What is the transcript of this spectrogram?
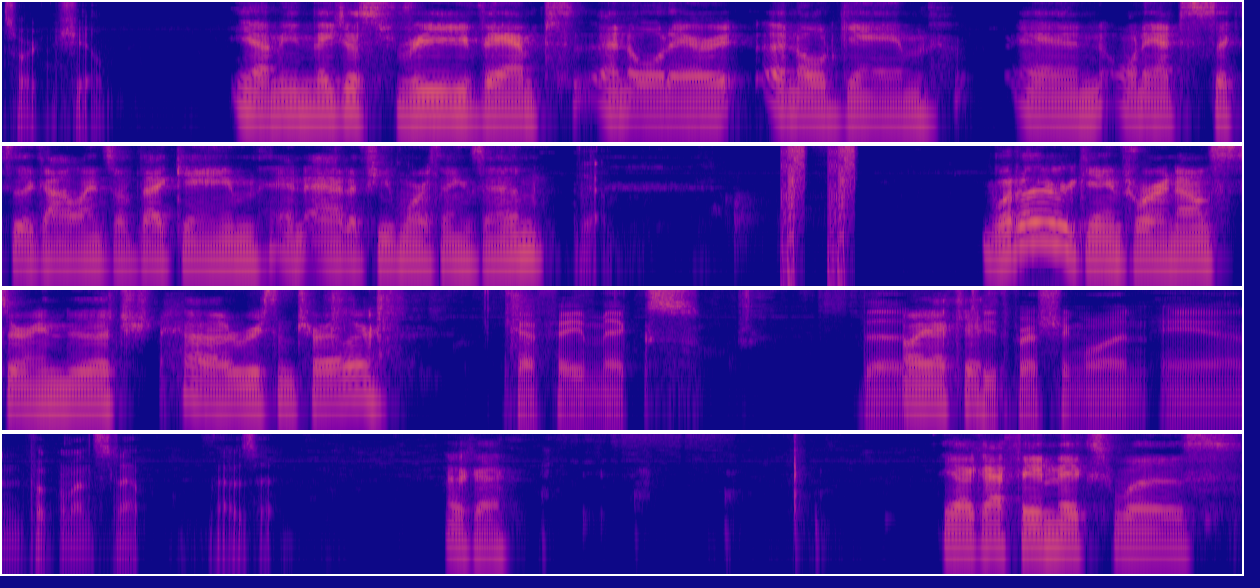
Sword and Shield. Yeah, I mean they just revamped an old area, an old game, and only had to stick to the guidelines of that game and add a few more things in. Yeah. What other games were announced during the uh, recent trailer? Cafe Mix, the Oh, yeah, Caf- toothbrushing one, and Pokemon Snap. That was it. Okay. Yeah, Cafe Mix was.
